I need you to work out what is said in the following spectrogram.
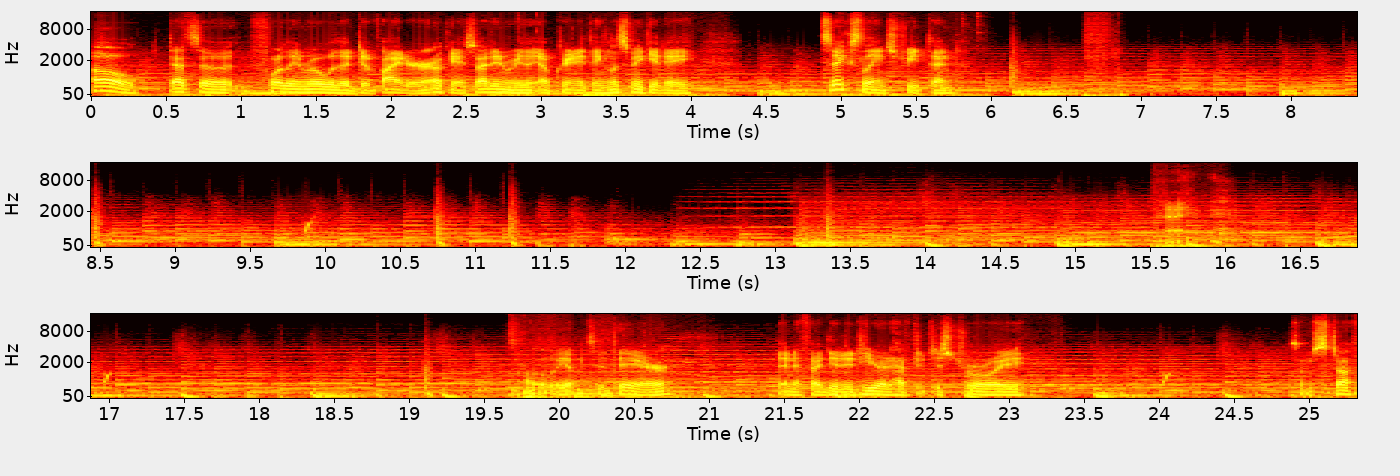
Oh, that's a four lane road with a divider. Okay, so I didn't really upgrade anything. Let's make it a six lane street then. Alright. All the way up to there. Then if I did it here, I'd have to destroy some stuff.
